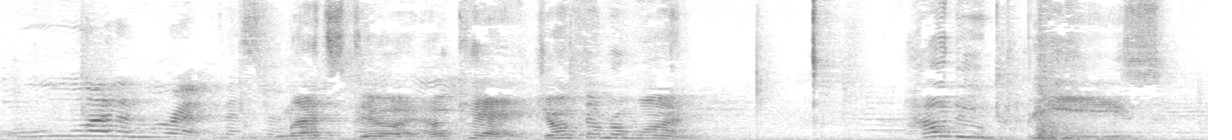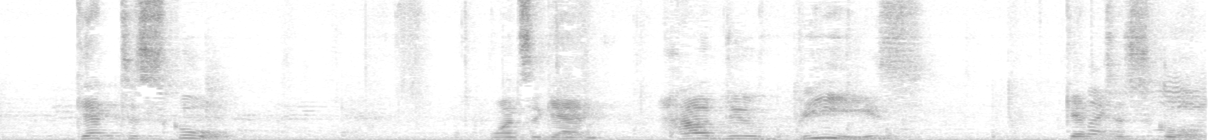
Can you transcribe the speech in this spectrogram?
Let him rip, Mr. Let's do it. Okay, joke number one. How do bees get to school? Once again, how do bees get Like to school?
